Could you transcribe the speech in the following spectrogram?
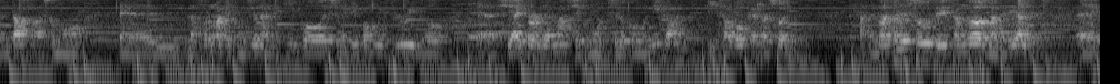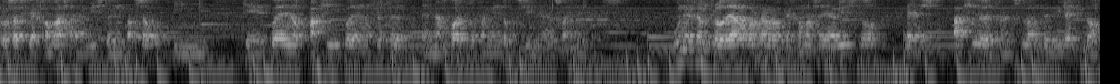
ventajas como la forma que funciona el equipo, es un equipo muy fluido, eh, si hay problemas se, se, lo comunican y es algo que resuelven. Además de eso utilizan nuevos materiales, eh, cosas que jamás haya visto en el pasado y que pueden, así pueden ofrecer el mejor tratamiento posible a los pacientes. Un ejemplo de algo raro que jamás haya visto es, ha sido el trasplante directo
